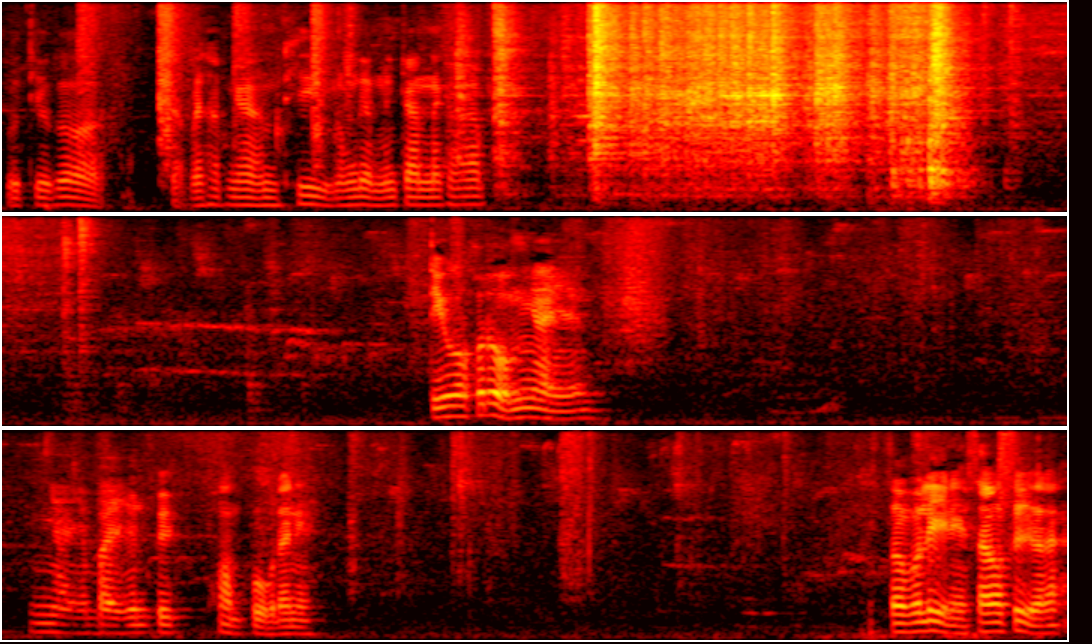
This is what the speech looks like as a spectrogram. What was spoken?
พุดดิวก็จะไปทำงานที่โรงเรียนเหมือนกันนะครับติวเขาโดมนใหญ่เลยใหญ่ใบจนปึกพร้อมปลูกได้เนี่ยสตรอเบอรี่เนี่ยเศร้าซื้อแล้ว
